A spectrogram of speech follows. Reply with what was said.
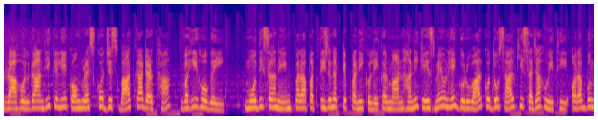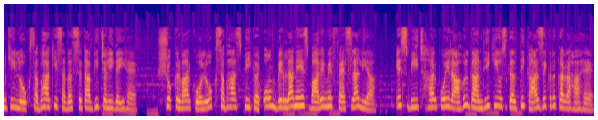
राहुल गांधी के लिए कांग्रेस को जिस बात का डर था वही हो गई। मोदी सरनेम पर आपत्तिजनक टिप्पणी को लेकर मानहानि केस में उन्हें गुरुवार को दो साल की सजा हुई थी और अब उनकी लोकसभा की सदस्यता भी चली गई है। शुक्रवार को लोकसभा स्पीकर ओम बिरला ने इस बारे में फैसला लिया। इस बीच हर कोई राहुल गांधी की उस गलती का ज़िक्र कर रहा है,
